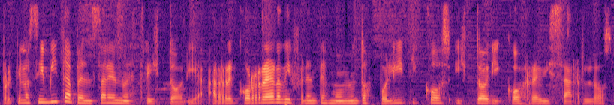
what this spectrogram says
Porque nos invita a pensar en nuestra historia, a recorrer diferentes momentos políticos, históricos, revisarlos,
